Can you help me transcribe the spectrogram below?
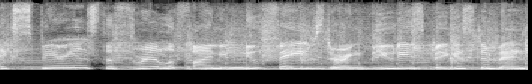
Experience the thrill of finding new faves during beauty's biggest event.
